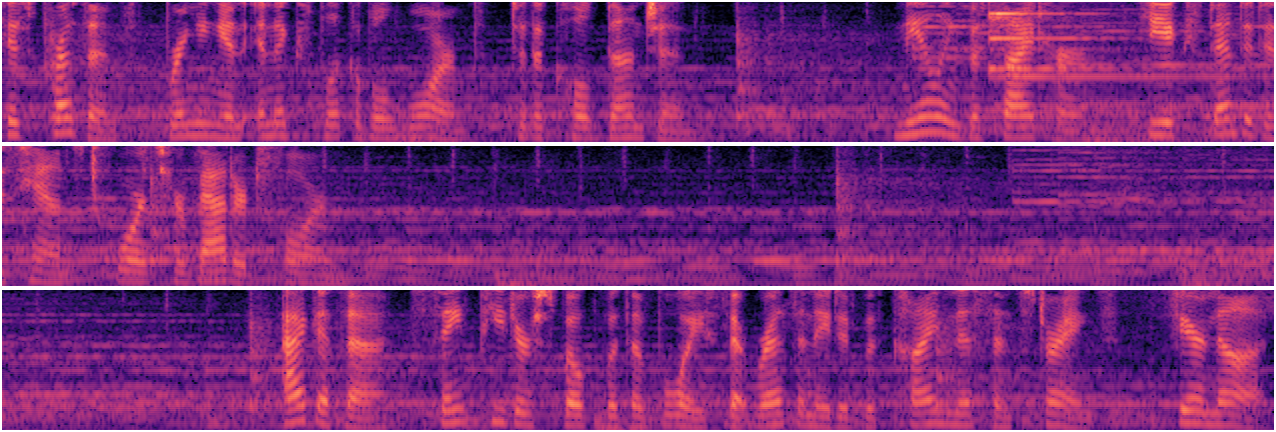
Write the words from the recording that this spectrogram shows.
his presence bringing an inexplicable warmth to the cold dungeon. Kneeling beside her, he extended his hands towards her battered form. Agatha, St. Peter spoke with a voice that resonated with kindness and strength, Fear not,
